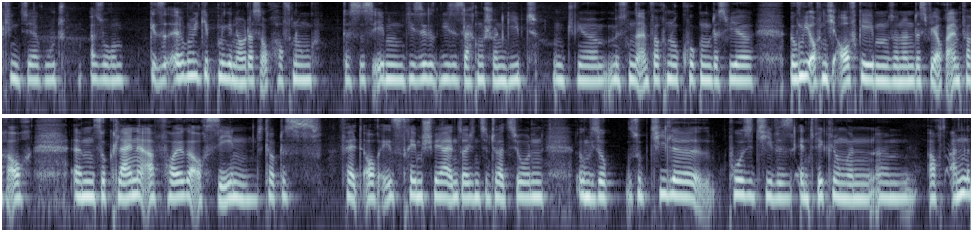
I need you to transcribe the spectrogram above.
Klingt sehr gut. Also irgendwie gibt mir genau das auch Hoffnung, dass es eben diese, diese Sachen schon gibt. Und wir müssen einfach nur gucken, dass wir irgendwie auch nicht aufgeben, sondern dass wir auch einfach auch ähm, so kleine Erfolge auch sehen. Ich glaube, das fällt auch extrem schwer in solchen Situationen, irgendwie so subtile, positive Entwicklungen ähm, auch an,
